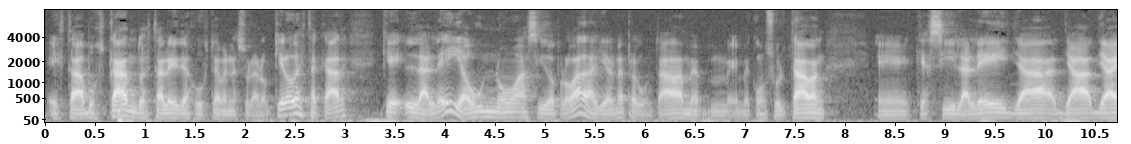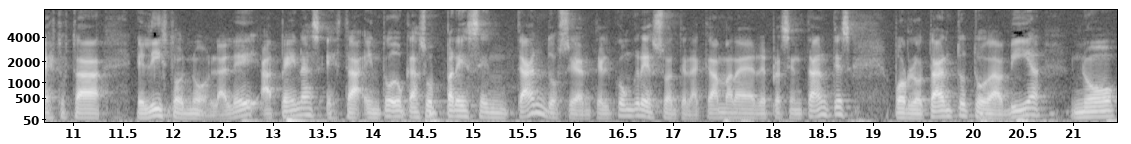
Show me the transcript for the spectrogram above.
está buscando esta ley de ajuste venezolano. Quiero destacar que la ley aún no ha sido aprobada. Ayer me preguntaban, me, consultaban eh, que si la ley ya, ya, ya esto está eh, listo. No, la ley apenas está en todo caso presentándose ante el Congreso, ante la Cámara de Representantes. Por lo tanto, todavía no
